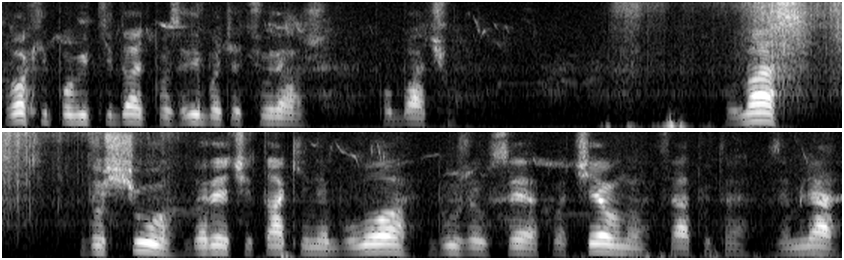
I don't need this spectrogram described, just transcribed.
Трохи повикидати, позгрібати оцю ряж. Побачу. У нас дощу, до речі, так і не було. Дуже все плачевно. Ця тут земля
